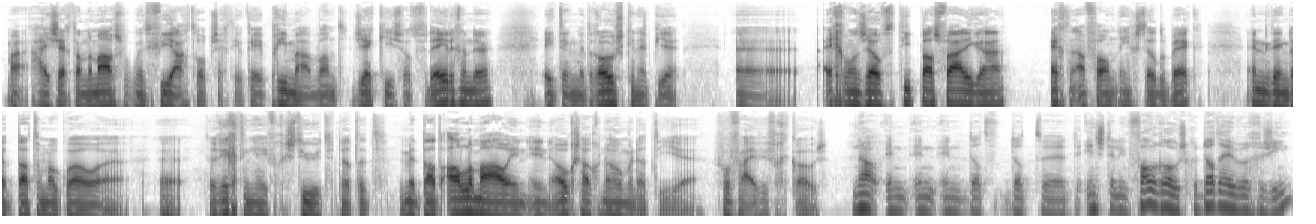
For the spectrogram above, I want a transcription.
Maar hij zegt dan normaal gesproken met vier achterop... zegt hij oké prima, want Jackie is wat verdedigender. Ik denk met Rooskum heb je eh, echt gewoon hetzelfde type als Vadiga. Echt een aanvallend ingestelde back. En ik denk dat dat hem ook wel eh, de richting heeft gestuurd. Dat het met dat allemaal in, in oog zou genomen dat hij voor vijf heeft gekozen. Nou, en, en, en dat, dat, eh, de instelling van Rooske, dat hebben we gezien.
